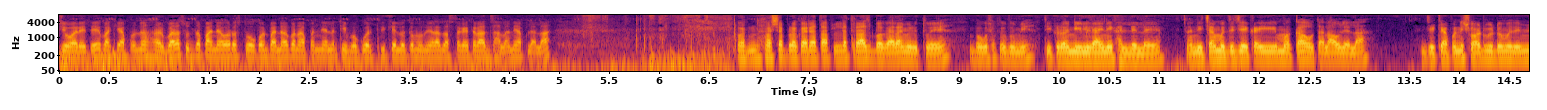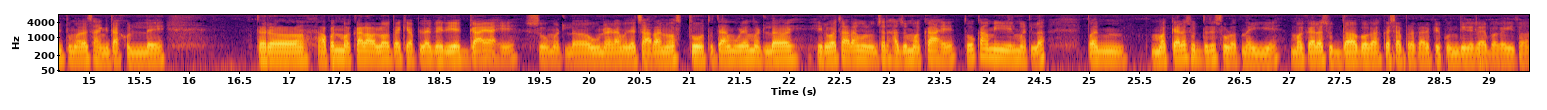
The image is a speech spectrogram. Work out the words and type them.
जीवार येते. बाकी आपण हरभरा सुद्धा पाण्यावर असतो ओपन पाण्यावर पण आपण याला ठिबकवरती केलं होतं म्हणून याला जास्त काही त्रास झाला नाही आपल्याला. पण अशा प्रकारे आता आपल्याला त्रास बघायला मिळतोय. बघू शकतो तुम्ही तिकडं नीलगायने खाल्लेलं आहे. आणि याच्यामध्ये जे काही मका होता लावलेला जे की आपण शॉर्ट व्हिडिओमध्ये मी तुम्हाला सांगित दाखवलेलं आहे तर आपण मका लावला होता की आपल्या घरी एक गाय आहे. सो म्हटलं उन्हाळ्यामध्ये चारा नसतो. तर त्यामुळे म्हटलं हिरवा चारा म्हणून सर हा जो मका आहे तो कामी येईल म्हटलं. पण मक्याला सुद्धा ते सोडत नाहीये. मक्याला सुद्धा बघा कशा प्रकारे फेकून दिलेला आहे बघा इथं.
